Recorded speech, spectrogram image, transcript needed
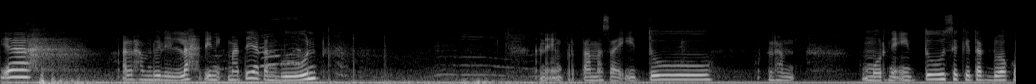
Ya alhamdulillah dinikmati ya kan bun. Anak yang pertama saya itu alhamdulillah umurnya itu sekitar 2,8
